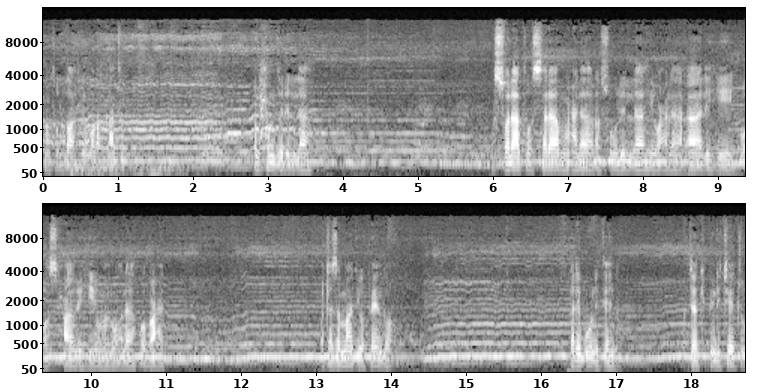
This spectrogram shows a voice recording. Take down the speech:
ورحمة الله وبركاته الحمد لله والصلاة والسلام على رسول الله وعلى آله وأصحابه ومن والاه وبعد watazamaji wapendwa karibuni tena katika kipindi chetu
